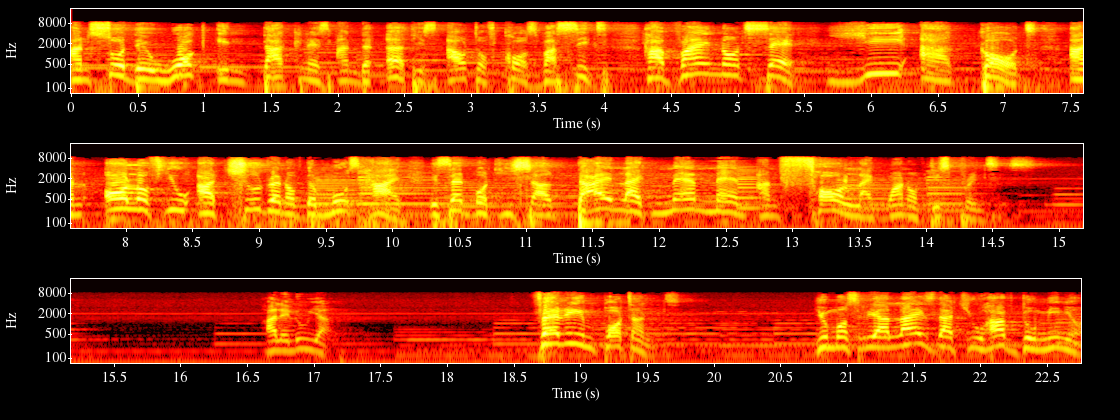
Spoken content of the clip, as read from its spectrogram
And so they walk in darkness and the earth is out of course. Verse 6. Have I not said, ye are gods and all of you are children of the most high. He said but ye shall die like mere men and fall like one of these princes. Hallelujah. Very important. You must realize that you have dominion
